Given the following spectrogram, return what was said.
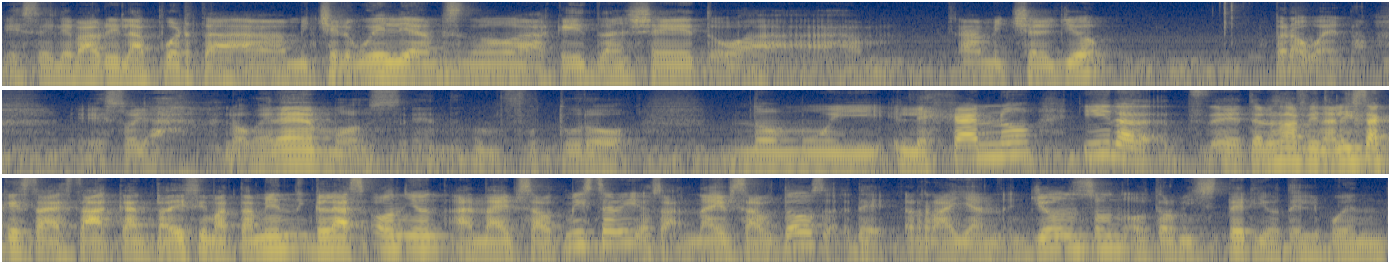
se este, le va a abrir la puerta a Michelle Williams, ¿no? A Kate Blanchett o a, a Michelle Yeoh. Pero bueno, eso ya lo veremos en un futuro no muy lejano. Y la eh, tercera finalista, que está, está cantadísima también, Glass Onion a Knives Out Mystery, o sea, Knives Out 2 de Ryan Johnson, otro misterio del buen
